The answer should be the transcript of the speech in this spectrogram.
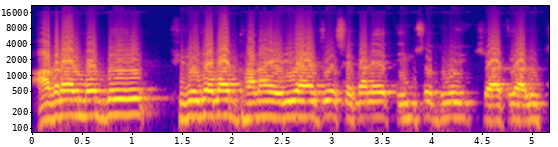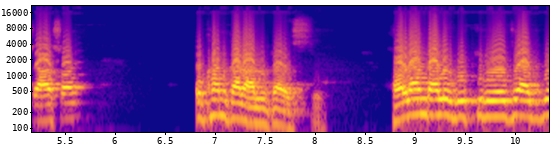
আগ্রার মধ্যে ফিরোজাবাদ থানা এরিয়া আছে, সেখানে তিনশো দুই খিয়াতি আলুর চাষ হয়। ওখানকার আলুটা এসছে। হল্যান্ড আলু বিক্রি হয়েছে আজকে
